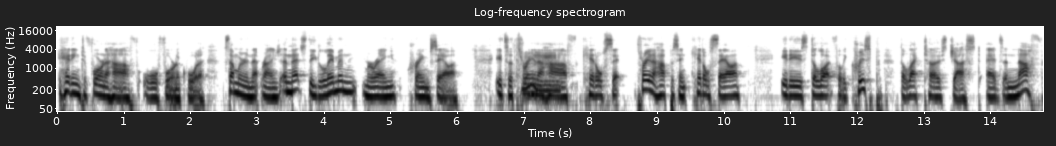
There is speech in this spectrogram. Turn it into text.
heading to four and a half or four and a quarter, somewhere in that range. And that's the lemon meringue cream sour. It's a three and a mm. half kettle set, three and a half percent kettle sour. It is delightfully crisp. The lactose just adds enough.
